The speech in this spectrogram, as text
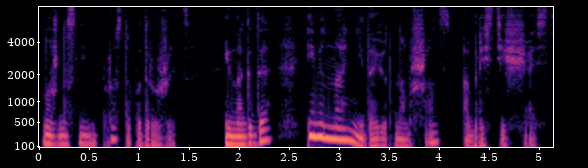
нужно с ними просто подружиться. Иногда именно они дают нам шанс обрести счастье.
